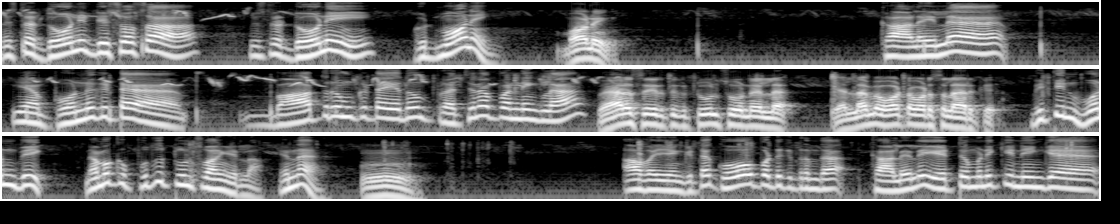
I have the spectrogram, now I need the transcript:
mister Tony D'Souza mister Tony good morning morning காலையில் என் பொண்ணுக்கிட்ட பாத்ரூம் கிட்ட எதுவும் பிரச்சனை பண்ணீங்களா? வேலை செய்யறதுக்கு டூல்ஸ் ஒன்றும் இல்லை. எல்லாமே ஓட்ட உடசலா இருக்கு. வித்தின் ஒன் வீக் நமக்கு புது டூல்ஸ் வாங்கிடலாம். என்ன? ம். அவள் என்கிட்ட கோவப்பட்டுக்கிட்டு இருந்தா. காலையில் எட்டு மணிக்கு நீங்கள்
